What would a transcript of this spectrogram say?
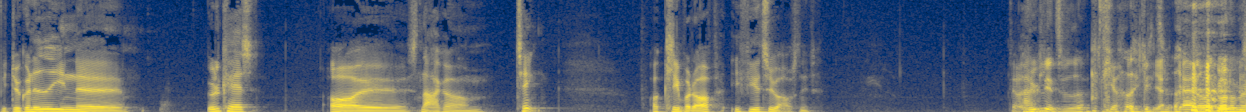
Vi dykker ned i en øh, ølkasse og øh, snakker om ting og klipper det op i 24 afsnit. Det var hyggeligt indtil videre. Det var ikke Ja, lidt. jeg er allerede i godt humør.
